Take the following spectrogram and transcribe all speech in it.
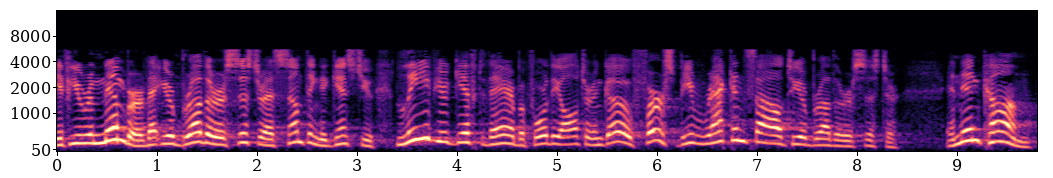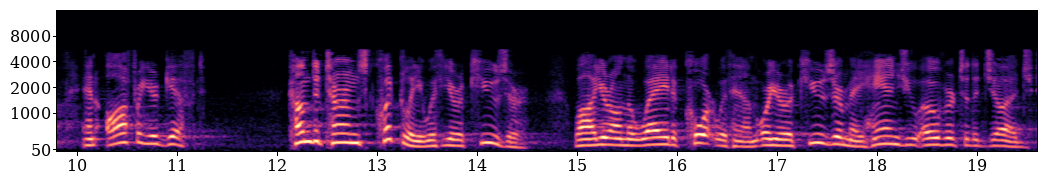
if you remember that your brother or sister has something against you, leave your gift there before the altar and go. First, be reconciled to your brother or sister, and then come and offer your gift. Come to terms quickly with your accuser while you're on the way to court with him, or your accuser may hand you over to the judge,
